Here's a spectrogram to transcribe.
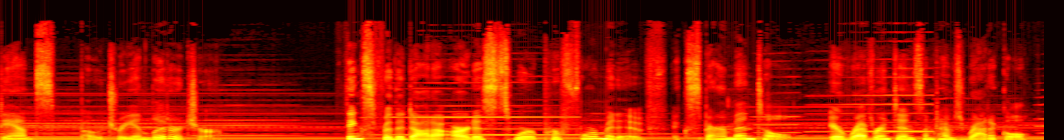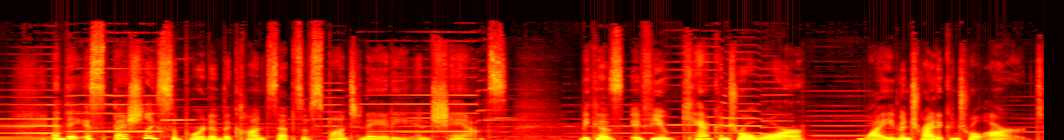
dance, poetry, and literature. Things for the Dada artists were performative, experimental, irreverent, and sometimes radical, and they especially supported the concepts of spontaneity and chance. Because if you can't control war, why even try to control art?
